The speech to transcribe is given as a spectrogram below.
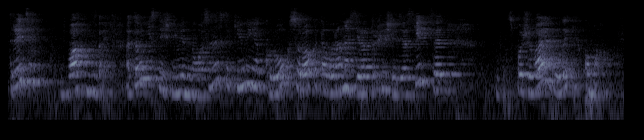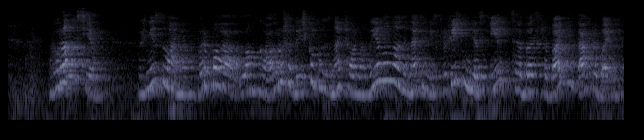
32 гнізда. Антагоністичні відносини з такими, як круг, сорока та ворона сіра трофічні зв'язки це споживає великих комах. Горана сіра. Гніздування, верба, ламка, грушадичка, бузина чорна. Виявлено 11 віз. Трофічні зв'язки це безхребетні та хребетні.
